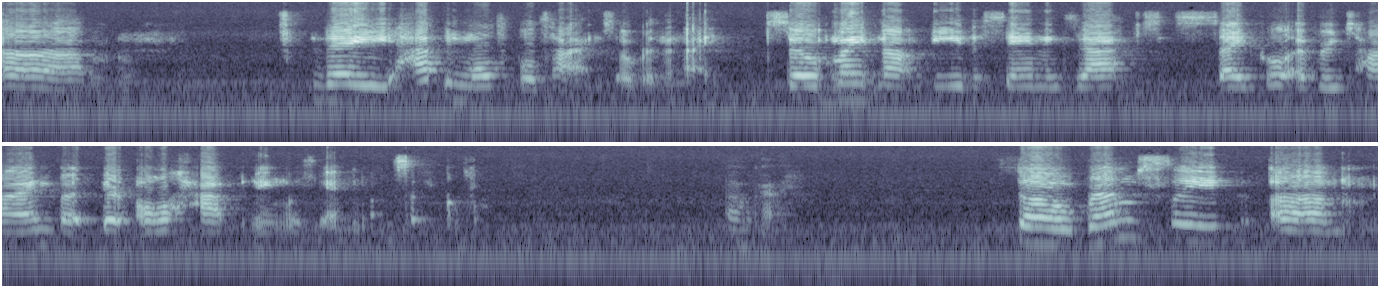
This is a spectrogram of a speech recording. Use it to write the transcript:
um, they happen multiple times over the night. So it might not be the same exact cycle every time, but they're all happening within one cycle. Okay. So REM sleep, um,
